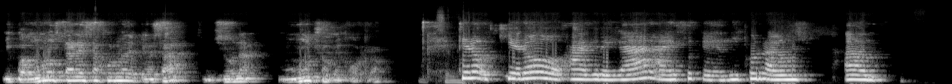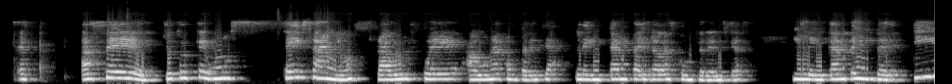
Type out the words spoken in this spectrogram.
Y cuando uno está en esa forma de pensar, funciona mucho mejor, ¿no? Quiero, quiero agregar a eso que dijo Raúl. Um, hace, yo creo que unos seis años, Raúl fue a una conferencia, le encanta ir a las conferencias y le encanta invertir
